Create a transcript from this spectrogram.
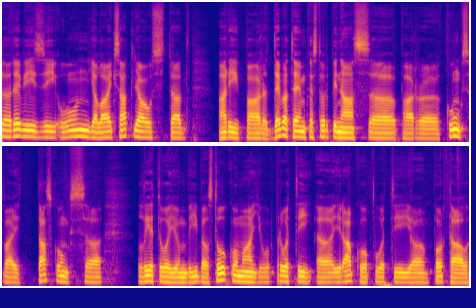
eh, revīziju, un, ja laiks atļaus, tad arī par debatēm, kas turpinās eh, par eh, kungs vai tas kungs lietojumu Bībeles tulkumā, jo proti ir apkopoti portāla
